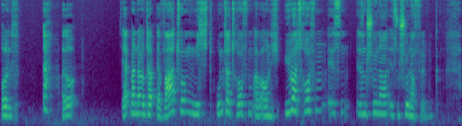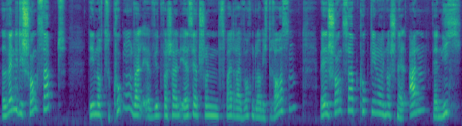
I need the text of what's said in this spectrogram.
Und ja, also er hat meine Unter Erwartungen nicht untertroffen, aber auch nicht übertroffen. Ist ein, ist ein schöner, ist ein schöner Film. Also wenn ihr die Chance habt, den noch zu gucken, weil er wird wahrscheinlich, er ist jetzt schon zwei, drei Wochen, glaube ich, draußen. Wenn ihr die Chance habt, guckt ihn euch noch schnell an. Wenn nicht,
